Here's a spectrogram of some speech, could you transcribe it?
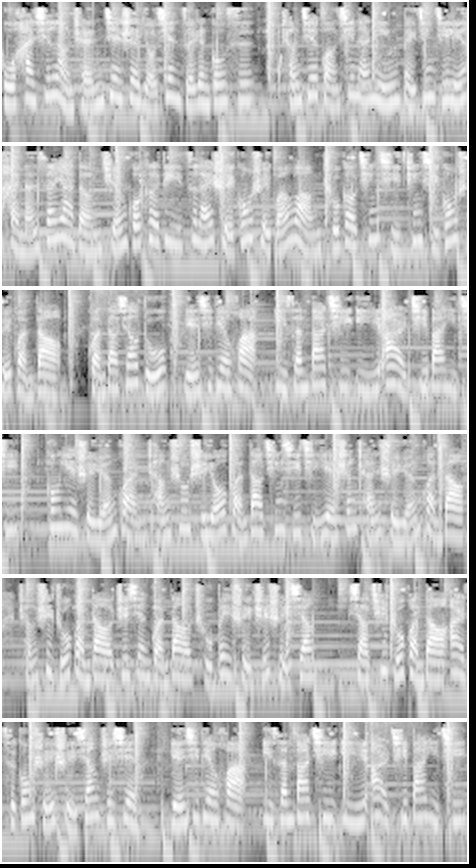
武汉新朗晨建设有限责任公司承接广西南宁、北京、吉林、海南、三亚等全国各地自来水供水管网除垢清洗、清洗供水管道、管道消毒。联系电话：一三八七一一二七八一七。工业水源管常输石油管道清洗企业生产水源管道、城市主管道、支线管道、储备水池水箱、小区主管道二次供水水箱支线。联系电话：一三八七一一二七八一七。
